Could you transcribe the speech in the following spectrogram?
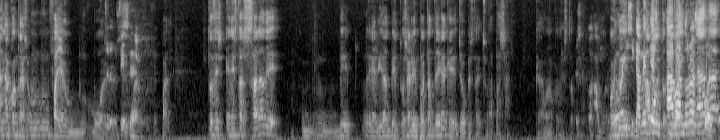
Y una contra, un, un firewall. Sí, Sí. Vale. Entonces, en esta sala de vir- realidad virtual, o sea, lo importante era que Job está hecho una pasa. Quedámonos con esto. Exacto, ha muerto. Porque no hay, Físicamente ha muerto, ha no hay abandonado su cuerpo.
